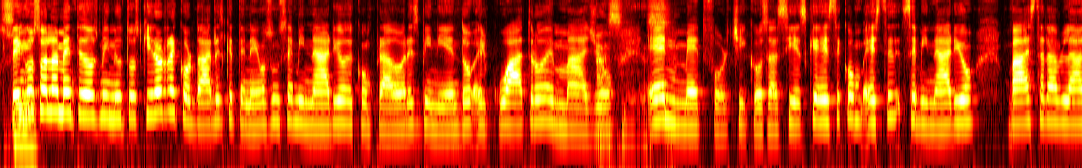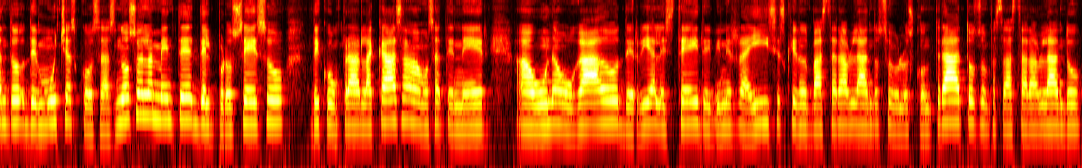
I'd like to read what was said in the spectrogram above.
Sí. Tengo solamente dos minutos. Quiero recordarles que tenemos un seminario de compradores viniendo el 4 de mayo en Medford, chicos. Así es que este, este seminario va a estar hablando de muchas cosas, no solamente del proceso de comprar la casa, vamos a tener a un abogado de real estate, de bienes raíces, que nos va a estar hablando sobre los contratos, nos va a estar hablando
